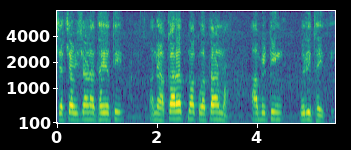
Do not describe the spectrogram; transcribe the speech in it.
ચર્ચા વિચારણા થઈ હતી અને હકારાત્મક વાતાવરણમાં આ મીટિંગ પૂરી થઈ હતી.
